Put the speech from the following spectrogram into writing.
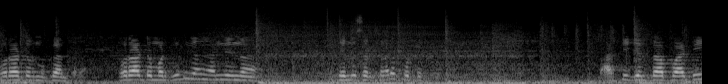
ಹೋರಾಟದ ಮುಖಾಂತರ. ಹೋರಾಟ ಮಾಡ್ತಿದ್ದು ಅಂದಿನ ಕೇಂದ್ರ ಸರ್ಕಾರ ಕೊಟ್ಟಿತ್ತು. ಭಾರತೀಯ ಜನತಾ ಪಾರ್ಟಿ,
